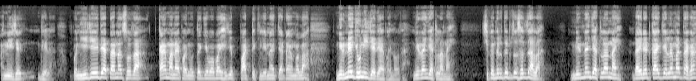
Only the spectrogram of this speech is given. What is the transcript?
आणि इजे दिला. पण ही जे देताना सुद्धा काय म्हणायला पाहिजे होतं की बाबा हे जे पाठ टिकले नाही त्या टायमाला निर्णय घेऊन इजे द्याय पाहिजे होता. निर्णय घेतला नाही. सिकंदर तर तसंच झाला. निर्णय घेतला नाही. डायरेक्ट काय केलं माहीत आहे का?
